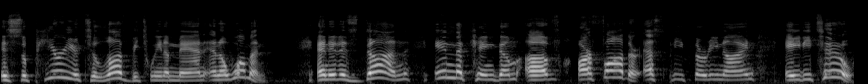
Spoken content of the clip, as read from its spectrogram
is superior to love between a man and a woman. And it is done in the kingdom of our Father, SP 3982.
